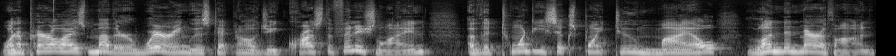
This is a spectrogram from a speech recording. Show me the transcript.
when a paralyzed mother wearing this technology crossed the finish line of the 26.2 mile London Marathon,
